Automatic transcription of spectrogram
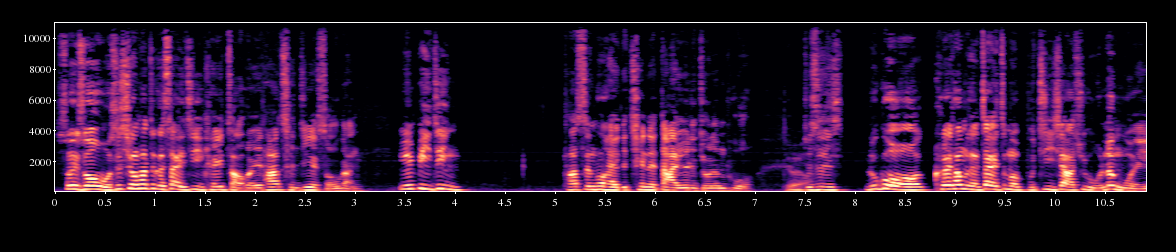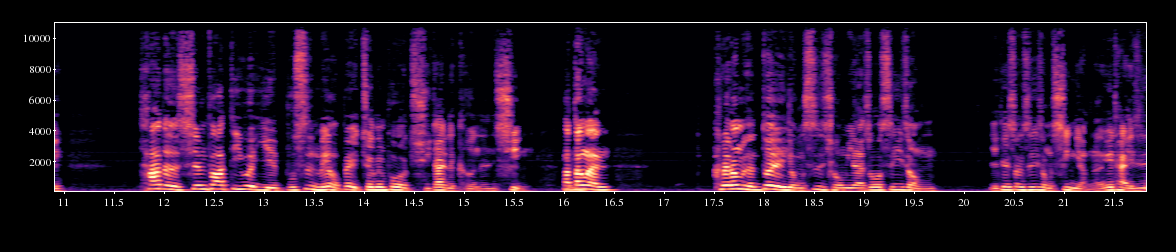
所以说，我是希望他这个赛季可以找回他曾经的手感，因为毕竟。他身后还有一个签了大约的 Jordan Poole，对啊，就是如果 Klay Thompson 再这么不济下去，我认为他的先发地位也不是没有被 Jordan Poole 取代的可能性。那当然，Klay Thompson 对勇士球迷来说是一种，也可以算是一种信仰了，因为他也是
